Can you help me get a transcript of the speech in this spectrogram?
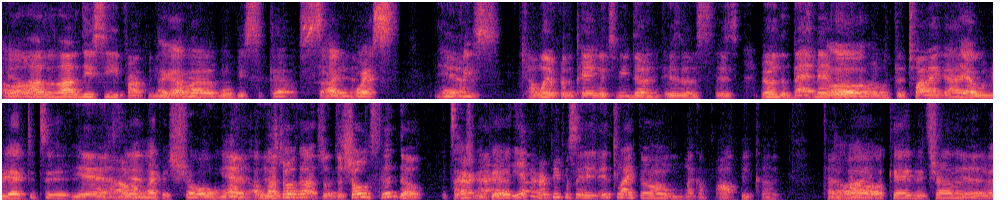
yeah, a lot Um, of a lot of DC properties. I got a lot of movies, got side Yeah. quest Yeah. movies. I'm waiting for the Penguin to be done. Is is remember the Batman Oh. with, with the Twilight guy? Yeah, we reacted to it. yeah. It's like a show. I'm- yeah, I'm, the, not show's out- the, the show's good though. It's actually I- good. yeah, I heard people say it's like um like a mafia kind of type Oh, vibe. okay. They're trying to do Yeah.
